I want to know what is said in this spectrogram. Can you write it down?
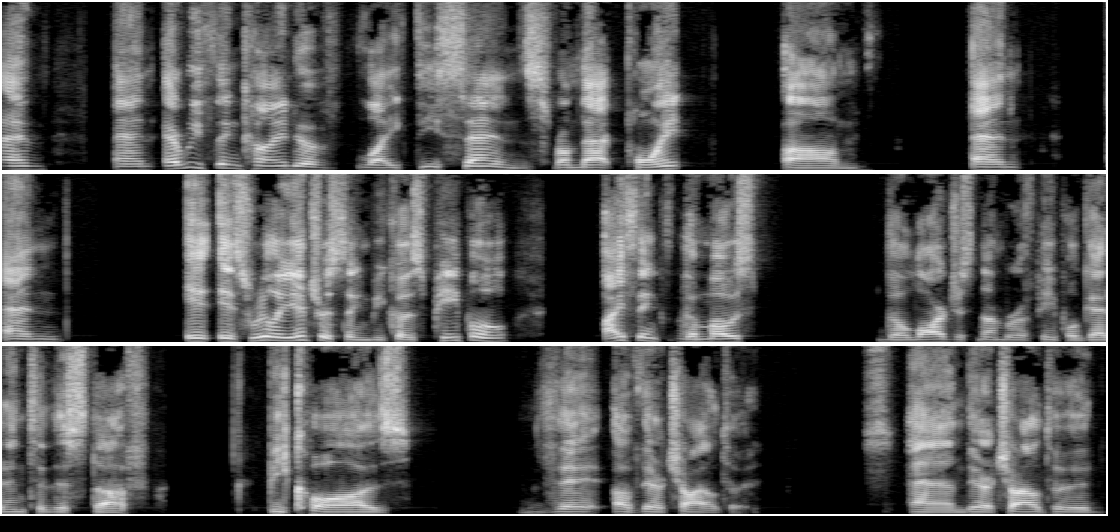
And and everything kind of like descends from that point um and and it, it's really interesting because people i think the most the largest number of people get into this stuff because they of their childhood and their childhood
